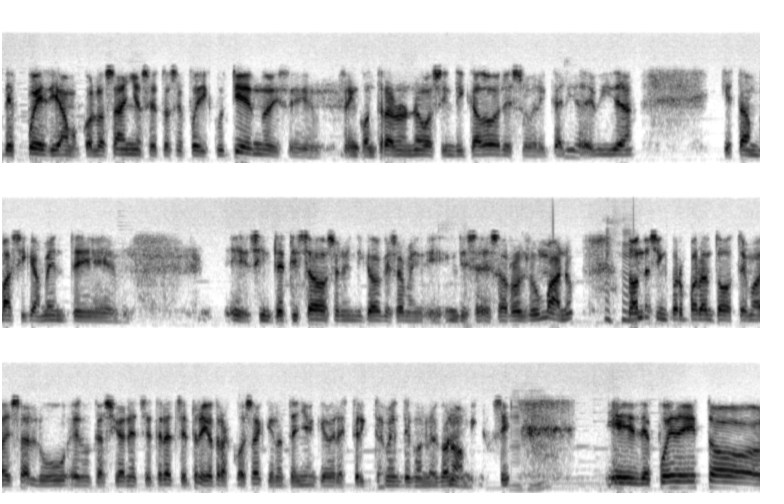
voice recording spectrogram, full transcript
Después, digamos, con los años esto se fue discutiendo y se encontraron nuevos indicadores sobre calidad de vida que están básicamente eh, sintetizados en un indicador que se llama Índice de Desarrollo Humano, donde se incorporan todos temas de salud, educación, etcétera, etcétera, y otras cosas que no tenían que ver estrictamente con lo económico. ¿sí? después de esto,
